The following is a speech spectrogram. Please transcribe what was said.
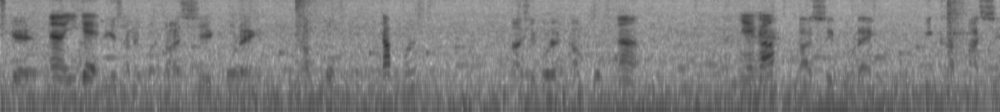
이게 응 이게 이게 자네 거야. 나시 고랭 깐품. 까뿐 나시 고랭 깐품. 응 얘가 나시 고랭 이칸 마신.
